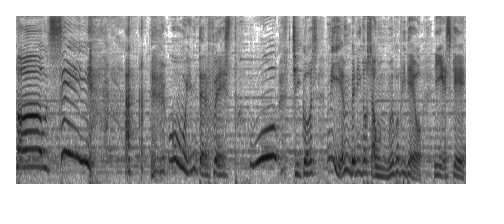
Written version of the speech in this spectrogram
¡Oh, sí! ¡Uh, Interfest! Uh, chicos, bienvenidos a un nuevo video. Y es que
